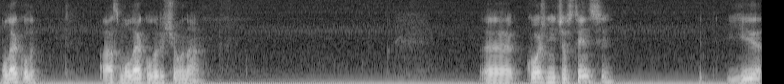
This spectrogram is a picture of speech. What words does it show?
молекули, а з молекул речовина. Кожній частинці є,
